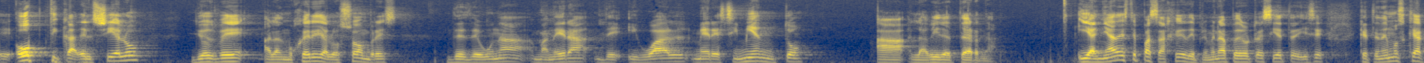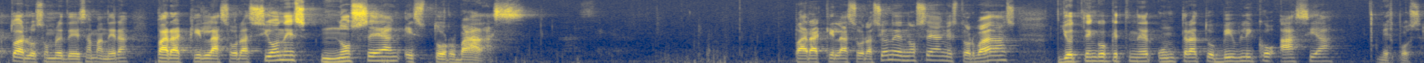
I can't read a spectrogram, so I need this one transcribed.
eh, óptica del cielo, Dios ve a las mujeres y a los hombres desde una manera de igual merecimiento a la vida eterna. Y añade este pasaje de 1 Pedro 3.7, dice que tenemos que actuar los hombres de esa manera para que las oraciones no sean estorbadas. Para que las oraciones no sean estorbadas, yo tengo que tener un trato bíblico hacia mi esposa.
